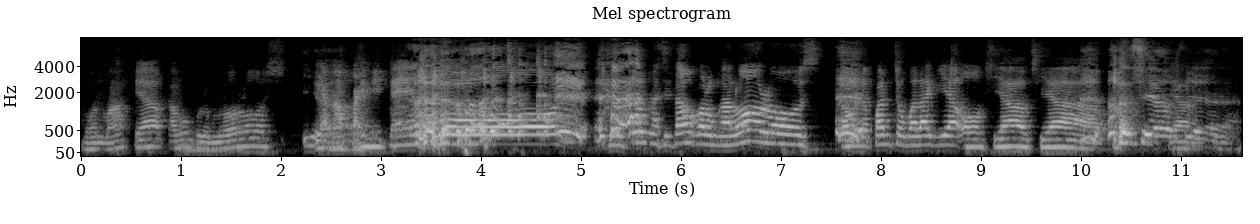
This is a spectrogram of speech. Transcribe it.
mohon maaf ya kamu belum lolos Iya. ya ngapain ditelepon telepon kasih tahu kalau nggak lolos tahun depan coba lagi ya oh siap siap Oh, siap, Siap, siap.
